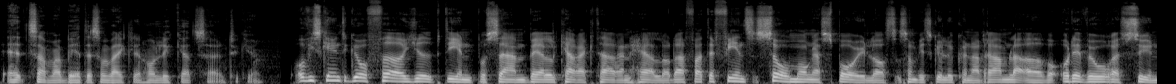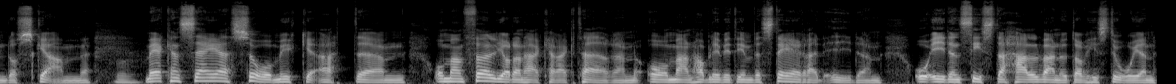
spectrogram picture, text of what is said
ett samarbete som verkligen har lyckats här tycker jag. Och vi ska ju inte gå för djupt in på Sam Bell-karaktären heller därför att det finns så många spoilers som vi skulle kunna ramla över och det vore synd och skam. Mm. Men jag kan säga så mycket att um, om man följer den här karaktären och man har blivit investerad i den och i den sista halvan av historien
